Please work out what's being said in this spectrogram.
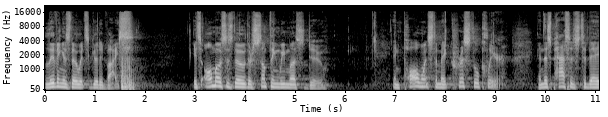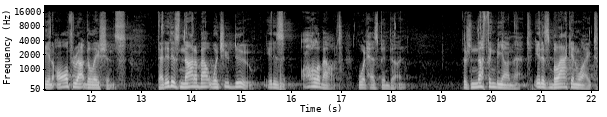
living as though it's good advice. It's almost as though there's something we must do. And Paul wants to make crystal clear in this passage today and all throughout Galatians that it is not about what you do, it is all about what has been done. There's nothing beyond that. It is black and white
